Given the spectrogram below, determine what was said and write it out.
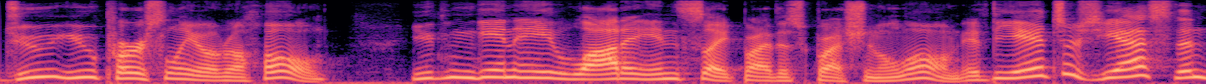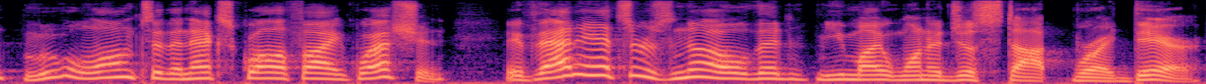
Do you personally own a home? You can gain a lot of insight by this question alone. If the answer is yes, then move along to the next qualifying question. If that answer is no, then you might want to just stop right there.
